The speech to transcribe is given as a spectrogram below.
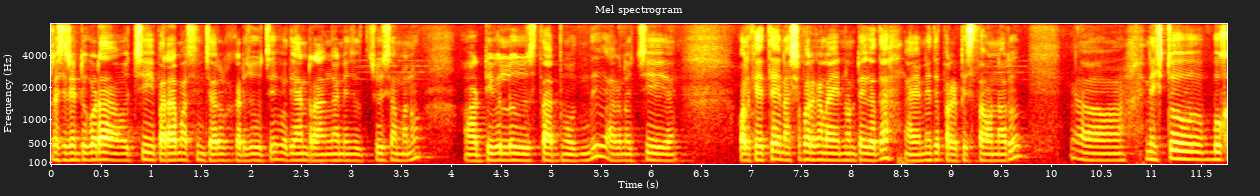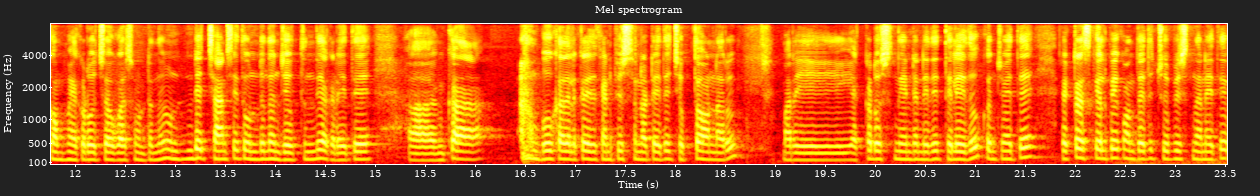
ప్రెసిడెంట్ కూడా వచ్చి పరామర్శించారు. అక్కడ చూసి ఉదయాన్నే రాగానే చూసాం మనం. ఆ టీవీలో చూస్తే అర్థమవుతుంది. అక్కడ వచ్చి వాళ్ళకైతే నష్టపరిహారాలు అవన్నీ ఉంటాయి కదా అవన్నీ అయితే ప్రకటిస్తూ ఉన్నారు. నెక్స్ట్ భూకంపం ఎక్కడ వచ్చే అవకాశం ఉంటుంది. ఉండే ఛాన్స్ అయితే ఉంటుందని చెబుతుంది. అక్కడైతే ఇంకా భూ కదలిక అయితే కనిపిస్తున్నట్టు అయితే చెప్తా ఉన్నారు. మరి ఎక్కడ వస్తుంది ఏంటనేది తెలియదు. కొంచెం అయితే రెక్టర్ స్కేల్పై కొంత అయితే చూపిస్తుందని అయితే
